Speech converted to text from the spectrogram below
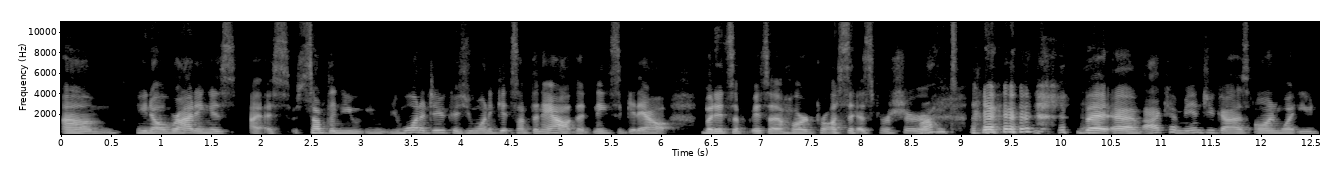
Um you know writing is, uh, is something you you, you want to do because you want to get something out that needs to get out but it's a it's a hard process for sure. Right. But um i commend you guys on what you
